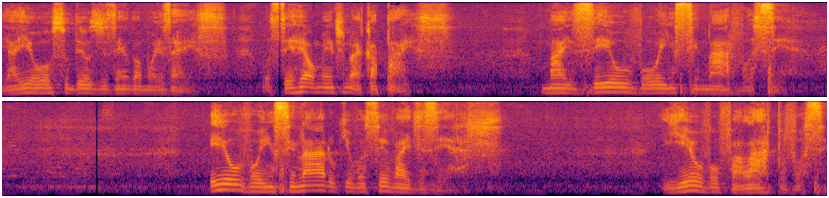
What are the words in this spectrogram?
E aí eu ouço Deus dizendo a Moisés: Você realmente não é capaz mas eu vou ensinar você. Eu vou ensinar o que você vai dizer. E eu vou falar por você.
